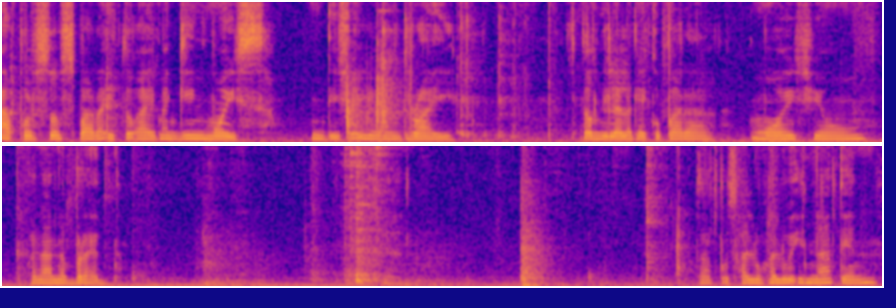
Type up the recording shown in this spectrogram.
apple sauce para ito ay maging moist. Hindi siya yung dry. Ito ang nilalagay ko para moist yung banana bread. Ayan. Tapos halu-haluin natin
